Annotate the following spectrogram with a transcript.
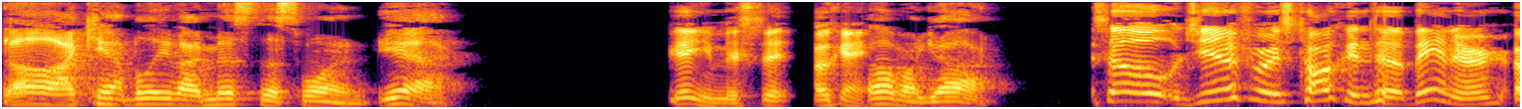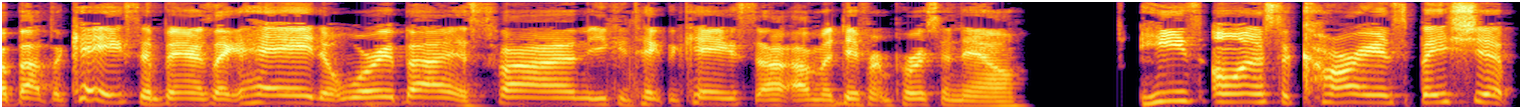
Oh, I can't believe I missed this one. Yeah. Yeah, you missed it. Okay. Oh my god. So Jennifer is talking to Banner about the case, and Banner's like, "Hey, don't worry about it. It's fine. You can take the case. I- I'm a different person now." He's on a Sakaaran spaceship,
